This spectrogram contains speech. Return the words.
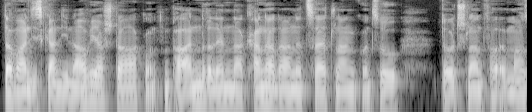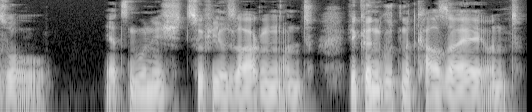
da waren die Skandinavier stark und ein paar andere Länder, Kanada eine Zeit lang und so. Deutschland war immer so jetzt nur nicht zu viel sagen und wir können gut mit Karzai und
